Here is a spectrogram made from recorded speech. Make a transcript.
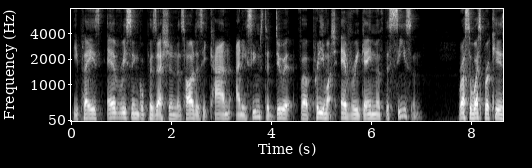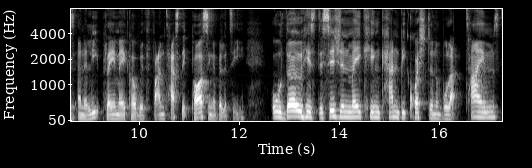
He plays every single possession as hard as he can, and he seems to do it for pretty much every game of the season. Russell Westbrook is an elite playmaker with fantastic passing ability, although his decision making can be questionable at times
